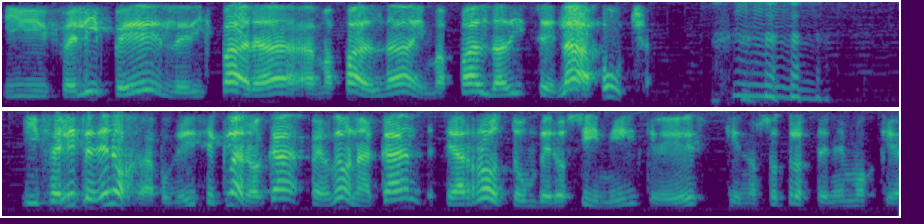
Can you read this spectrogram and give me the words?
y Felipe le dispara a Mafalda y Mafalda dice, la pucha. Y Felipe se enoja porque dice, claro, acá, perdón, acá se ha roto un verosímil, que es que nosotros tenemos que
